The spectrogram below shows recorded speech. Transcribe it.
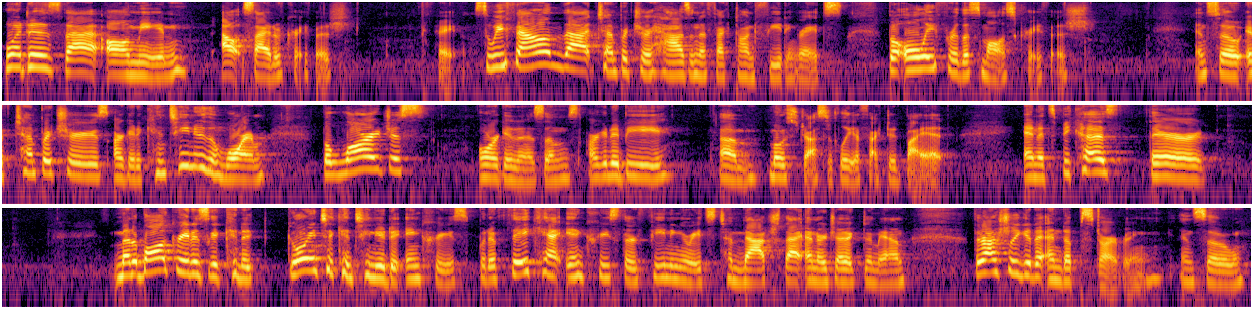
what does that all mean outside of crayfish? Okay, so we found that temperature has an effect on feeding rates, but only for the smallest crayfish. And so if temperatures are going to continue to warm, the largest organisms are going to be um, most drastically affected by it. And it's because their metabolic rate is going to continue to increase, but if they can't increase their feeding rates to match that energetic demand, they're actually going to end up starving. And so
